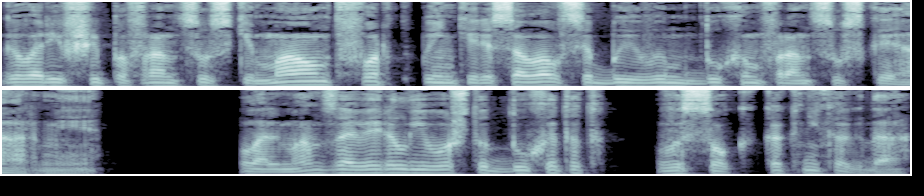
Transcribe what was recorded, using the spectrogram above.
говоривший по-французски Маунтфорд, поинтересовался боевым духом французской армии. Лальман заверил его, что дух этот высок как никогда.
